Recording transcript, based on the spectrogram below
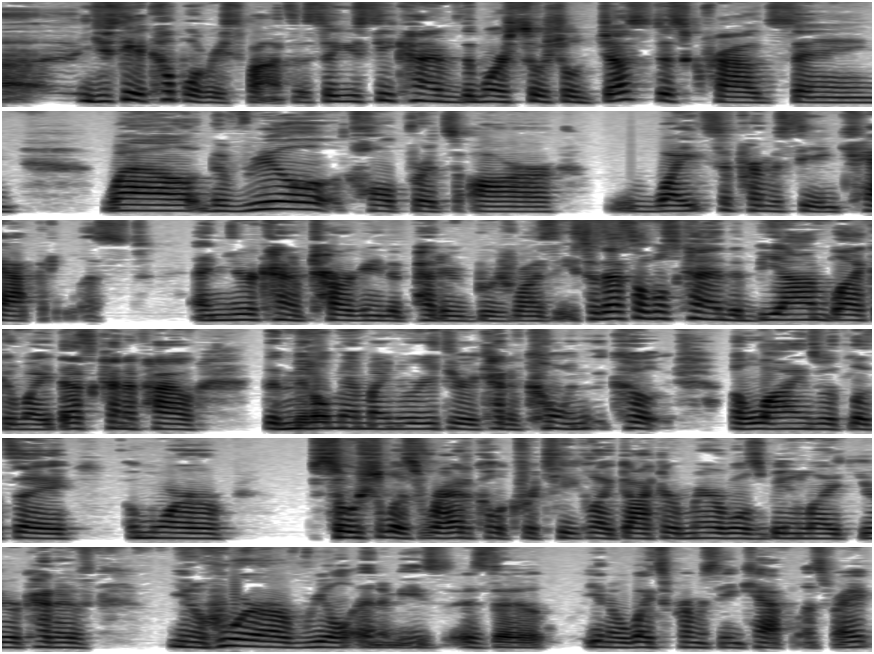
uh, you see a couple of responses. So you see kind of the more social justice crowd saying, well, the real culprits are white supremacy and capitalist. And you're kind of targeting the petty bourgeoisie. So that's almost kind of the beyond black and white. That's kind of how the middleman minority theory kind of co- co- aligns with, let's say, a more socialist radical critique like Dr. Marable's being like, you're kind of, you know, who are our real enemies is the, you know, white supremacy and capitalists, right?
